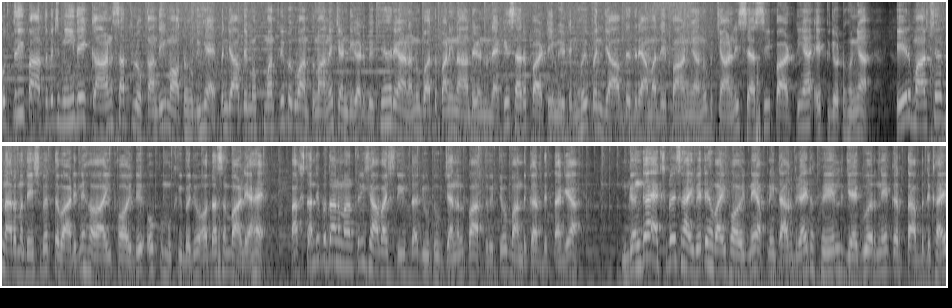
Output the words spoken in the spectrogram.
ਉੱਤਰੀ ਭਾਰਤ ਵਿੱਚ ਮੀਂਹ ਦੇ ਕਾਰਨ 7 ਲੋਕਾਂ ਦੀ ਮੌਤ ਹੋ ਗਈ ਹੈ। ਪੰਜਾਬ ਦੇ ਮੁੱਖ ਮੰਤਰੀ ਭਗਵੰਤ ਮਾਨ ਨੇ ਚੰਡੀਗੜ੍ਹ ਵਿਖੇ ਹਰਿਆਣਾ ਨੂੰ ਵੱਧ ਪਾਣੀ ਨਾ ਦੇਣ ਨੂੰ ਲੈ ਕੇ ਸਰਬ ਪਾਰਟੀ ਮੀਟਿੰਗ ਹੋਈ। ਪੰਜਾਬ ਦੇ ਦਰਿਆਵਾਂ ਦੇ ਪਾਣੀਆਂ ਨੂੰ ਬਚਾਉਣ ਲਈ ਸਿਆਸੀ ਪਾਰਟੀਆਂ ਇਕਜੁੱਟ ਹੋਈਆਂ। ਏਅਰ ਮਾਰਸ਼ਲ ਨਰਮਦੇਸ਼ਵਰ ਤਿਵਾੜੀ ਨੇ ਹਵਾਈ ਫੌਜ ਦੇ ਉਪ ਮੁਖੀ ਵਜੋਂ ਅਹੁਦਾ ਸੰਭਾਲ ਲਿਆ ਹੈ। ਪਾਕਿਸਤਾਨ ਦੇ ਪ੍ਰਧਾਨ ਮੰਤਰੀ ਸ਼ਾਹਬਾਜ਼ ਸ਼ਰੀਫ ਦਾ YouTube ਚੈਨਲ ਭਾਰਤ ਵਿੱਚੋਂ ਬੰਦ ਕਰ ਦਿੱਤਾ ਗਿਆ। ਗੰਗਾ ਐਕਸਪ੍ਰੈਸ ਹਾਈਵੇ ਤੇ ਹਵਾਈ ਫੌਜ ਨੇ ਆਪਣੀ ਤਾਕਤ ਦਿਖਾਈ ਰਫੇਲ ਜੈਗੂਅਰ ਨੇ ਕਰਤੱਵ ਦਿਖਾਏ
